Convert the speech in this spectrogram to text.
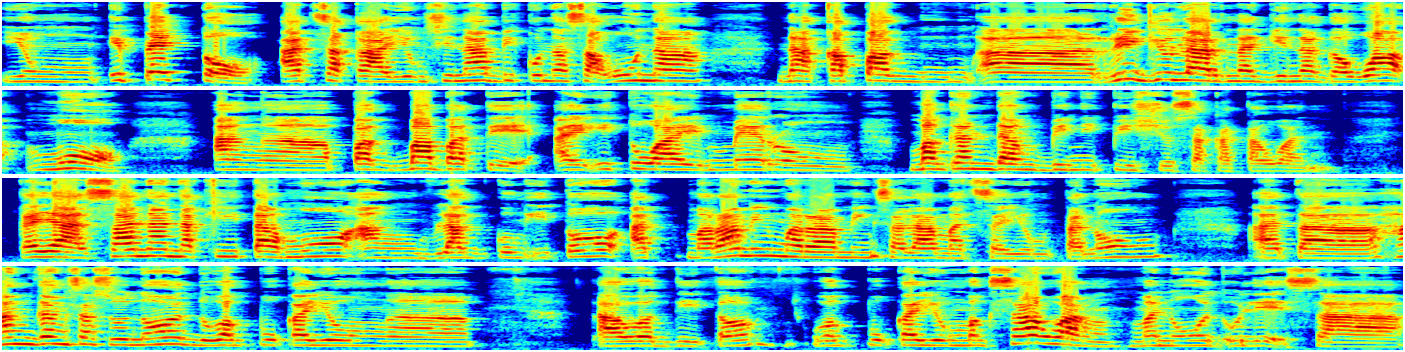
yung epekto at saka yung sinabi ko na sa una na kapag ah, regular na ginagawa mo ang ah, pagbabati ay ito ay merong magandang benepisyo sa katawan. Kaya sana nakita mo ang vlog kong ito at maraming maraming salamat sa iyong tanong. At ah, hanggang sa sunod, huwag po kayong ah, tawag dito, huwag po kayong magsawang manood uli sa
